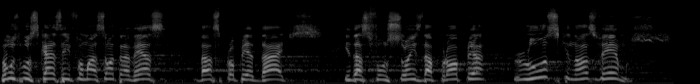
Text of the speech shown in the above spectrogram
Vamos buscar essa informação através das propriedades e das funções da própria luz que nós vemos.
